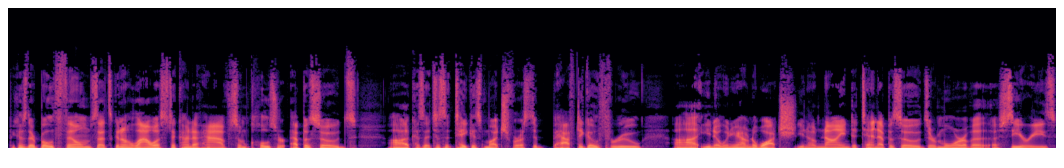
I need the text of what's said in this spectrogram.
because they're both films that's going to allow us to kind of have some closer episodes. Because it doesn't take as much for us to have to go through uh, you know, when you're having to watch, you know, nine to 10 episodes or more of a, a series,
